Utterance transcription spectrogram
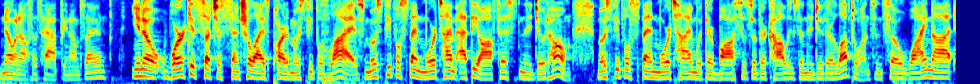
no one else is happy. You know what I'm saying? you know, work is such a centralized part of most people's lives. Most people spend more time at the office than they do at home. Most people spend more time with their bosses or their colleagues than they do their loved ones. And so, why not?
